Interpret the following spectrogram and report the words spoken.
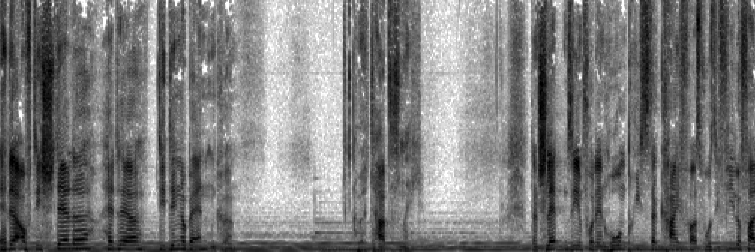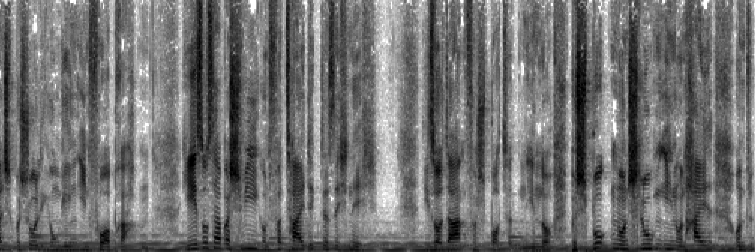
Er hätte auf die Stelle, hätte er die Dinge beenden können tat es nicht. Dann schleppten sie ihn vor den hohen Priester Kaiphas, wo sie viele falsche Beschuldigungen gegen ihn vorbrachten. Jesus aber schwieg und verteidigte sich nicht. Die Soldaten verspotteten ihn doch, bespuckten und schlugen ihn und, heil und,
